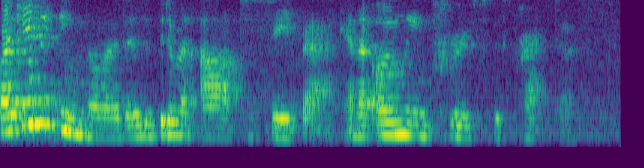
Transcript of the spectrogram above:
Like anything, though, there's a bit of an art to feedback, and it only improves with practice.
